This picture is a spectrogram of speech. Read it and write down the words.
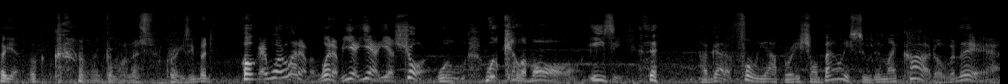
Oh yeah. Oh, come on, that's crazy. But okay, well, whatever, whatever. Yeah, yeah, yeah. Sure. We'll we'll kill them all. Easy. I've got a fully operational bounty suit in my cart over there.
